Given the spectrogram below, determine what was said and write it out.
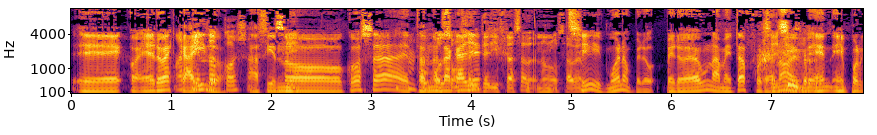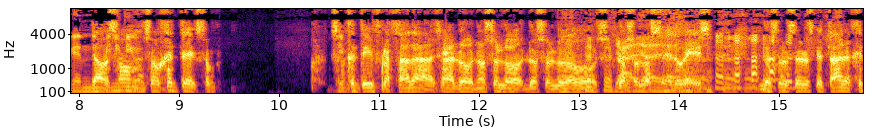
eh, héroes Haciendo caídos, cosas. haciendo cosas, estando O en la son calle. gente disfrazada, no lo sabemos. Sí, bueno, pero, pero es una metáfora, Sí, ¿no? sí, En- pero- en- en- porque en No, definitiva... son, son gente, son, son gente disfrazada, o sea, no, no son los, no son los, Ya, no son ya, los ya. héroes, no son los héroes que tal, gente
